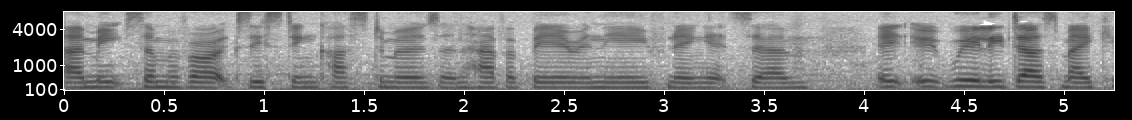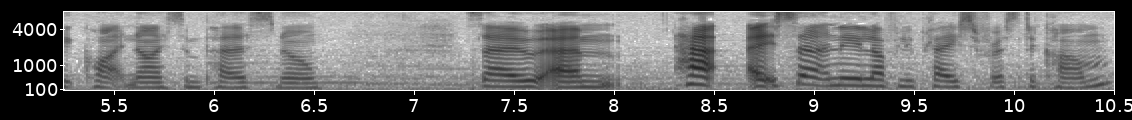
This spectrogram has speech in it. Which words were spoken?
uh, meet some of our existing customers, and have a beer in the evening. It's um, it, it really does make it quite nice and personal. So um, ha- it's certainly a lovely place for us to come.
